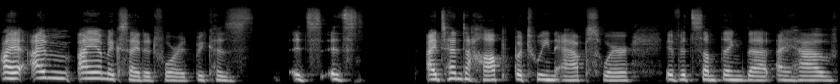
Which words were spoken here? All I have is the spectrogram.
i i'm i am excited for it because it's it's i tend to hop between apps where if it's something that i have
